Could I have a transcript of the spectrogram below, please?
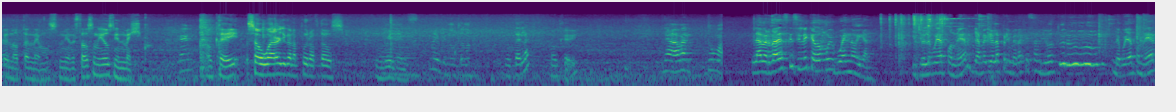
que no tenemos ni en Estados Unidos ni en México. Okay. Okay, so what are you gonna put of those ingredients? Maybe Nutella. Nutella. Okay. Ya, a ver, tú. La verdad es que sí le quedó muy bueno, oigan. Y yo le voy a poner, ya me dio la primera que salió. turú, Le voy a poner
